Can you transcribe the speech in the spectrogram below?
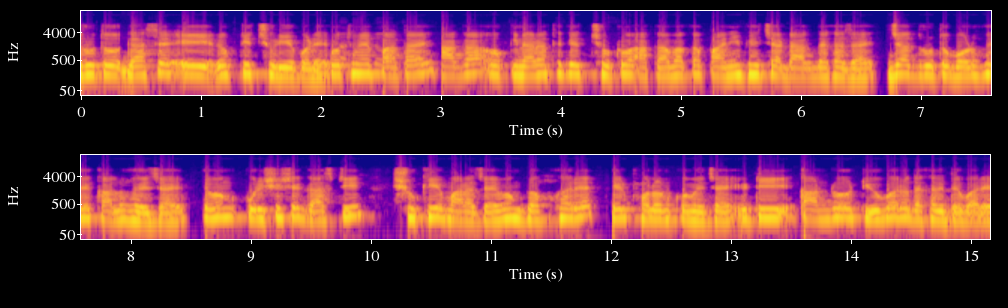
দ্রুত গাছে এই রোগটি ছড়িয়ে পড়ে। প্রথমে পাতায় আগা ও কিনারা থেকে ছোট আঁকা বাঁকা পানি ভেজা ডাক দেখা যায় যা দ্রুত বড় হয়ে কালো হয়ে যায় এবং পরিশেষে গাছটি শুকিয়ে মারা যায় এবং ব্যাপক হারে এর ফলন কমে যায়। এটি কাণ্ড ও টিউবারও দেখা দিতে পারে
